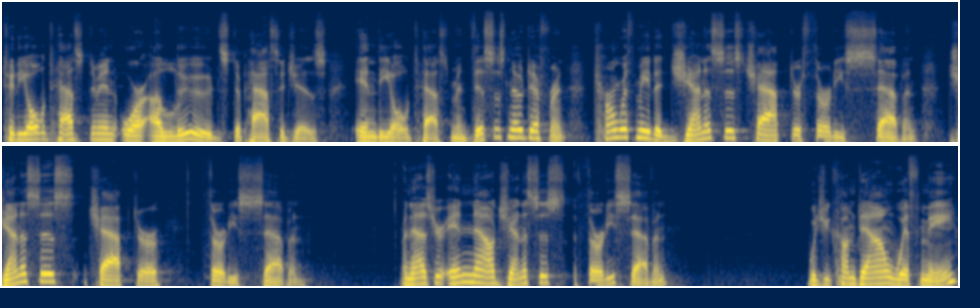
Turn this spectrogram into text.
to the Old Testament or alludes to passages in the Old Testament. This is no different. Turn with me to Genesis chapter 37. Genesis chapter 37. And as you're in now Genesis 37, would you come down with me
